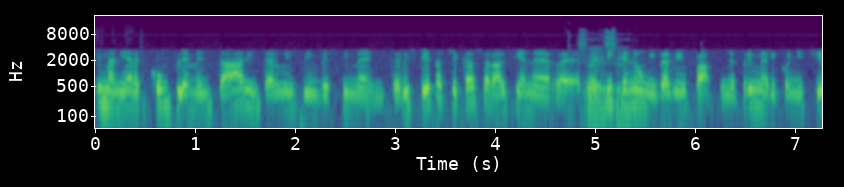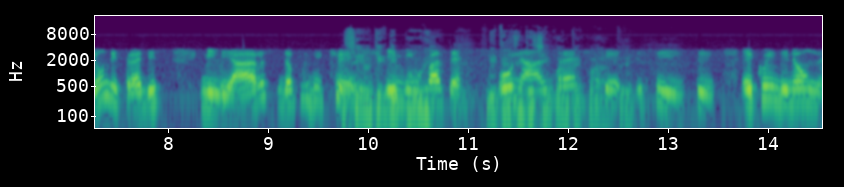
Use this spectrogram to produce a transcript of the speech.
in maniera complementare in termini di investimento rispetto a ciò che sarà il PNRR, sì, di sì. che non avevamo fatto una prima ricognizione di 13 miliardi, dopodiché sì, un fate un'altra che, sì, sì, e quindi non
